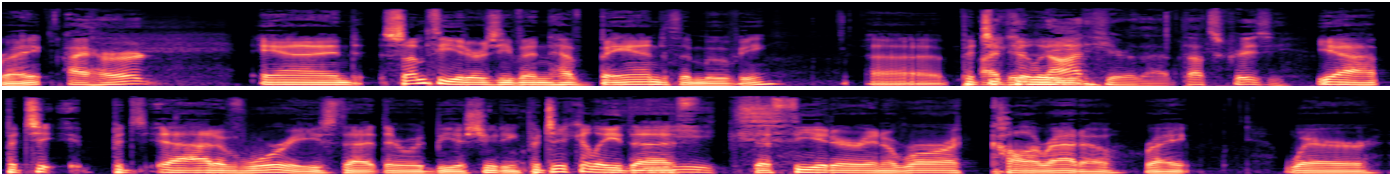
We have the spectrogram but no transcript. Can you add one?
right? I heard. And some theaters even have banned the movie. Uh, particularly, I did not hear that. That's crazy. Yeah, but out of worries that there would be a shooting, particularly the the theater in Aurora, Colorado, right, where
